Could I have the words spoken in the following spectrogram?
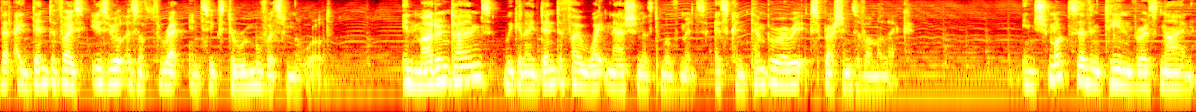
that identifies Israel as a threat and seeks to remove us from the world. In modern times, we can identify white nationalist movements as contemporary expressions of Amalek. In Shmot 17, verse 9,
